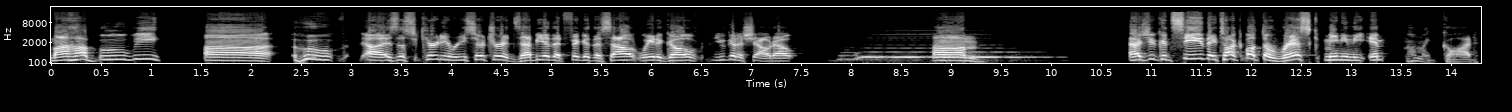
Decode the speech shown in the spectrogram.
Mahabubi, uh, who uh, is a security researcher at Xebia that figured this out. Way to go. You get a shout out. Um, as you can see, they talk about the risk, meaning the imp. Oh my God.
